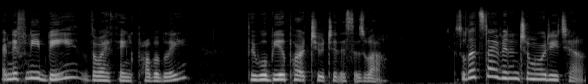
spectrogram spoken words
And if need be, though I think probably, there will be a part two to this as well. So let's dive in into more detail.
